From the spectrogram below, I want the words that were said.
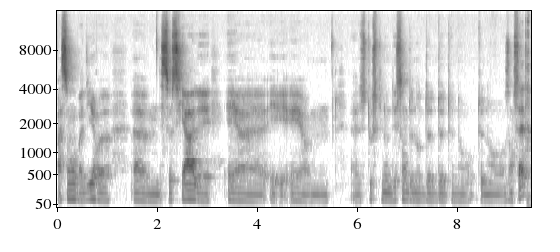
façon, on va dire, sociale et, et, et, et tout ce qui nous descend de nos, de, de, nos, de nos ancêtres,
